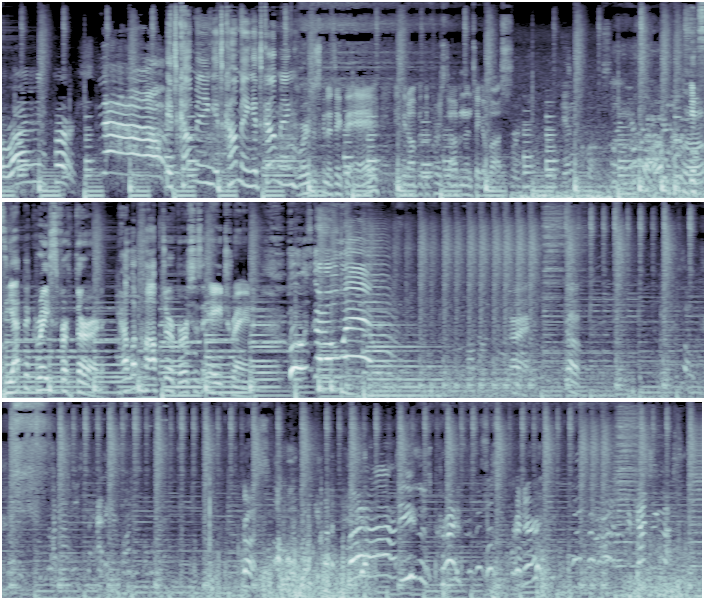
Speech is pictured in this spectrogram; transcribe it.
Arriving first. No! It's coming, it's coming, it's coming. We're just gonna take the A and get off at the first stop and then take a bus. Getting close. it's the epic race for third helicopter versus A train. Who's gonna win? All right, go. Go. Oh my god. Ah! Jesus Christ, this is a sprinter. You're catching us.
